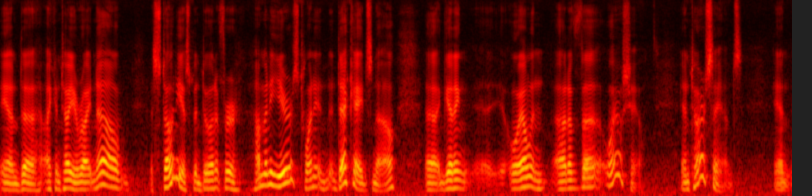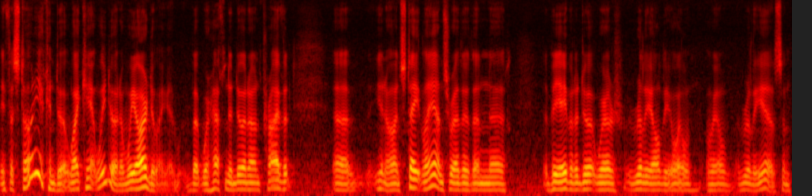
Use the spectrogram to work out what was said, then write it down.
And uh, I can tell you right now, Estonia's been doing it for how many years? 20 decades now, uh, getting uh, oil in, out of uh, oil shale and tar sands. And if Estonia can do it, why can't we do it? And we are doing it, but we're having to do it on private, uh, you know, on state lands rather than uh, be able to do it where really all the oil oil really is. And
